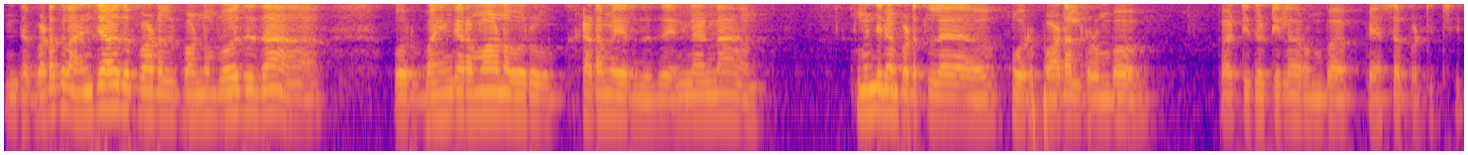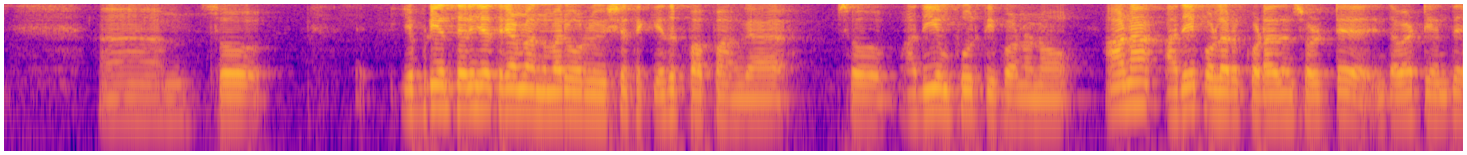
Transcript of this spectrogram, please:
இந்த படத்தில் அஞ்சாவது பாடல் பண்ணும்போது தான் ஒரு பயங்கரமான ஒரு கடமை இருந்தது. என்னென்னா முந்தின படத்தில் ஒரு பாடல் ரொம்ப பட்டி தொட்டிலாம் ரொம்ப பேசப்பட்டுச்சு. ஸோ எப்படியும் தெரிஞ்ச தெரியாமல் அந்த மாதிரி ஒரு விஷயத்துக்கு எதிர்பார்ப்பாங்க. ஸோ அதையும் பூர்த்தி பண்ணணும். ஆனால் அதே போல் இருக்கக்கூடாதுன்னு சொல்லிட்டு இந்த வாட்டி வந்து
